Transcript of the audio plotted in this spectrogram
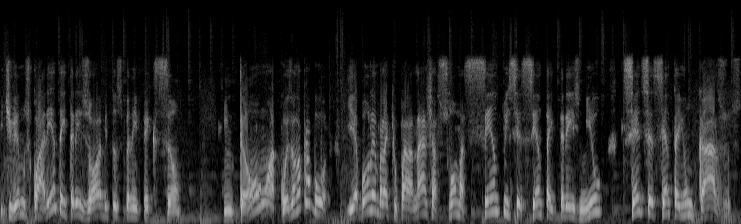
e tivemos 43 óbitos pela infecção. Então a coisa não acabou. E é bom lembrar que o Paraná já soma 163.161 casos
